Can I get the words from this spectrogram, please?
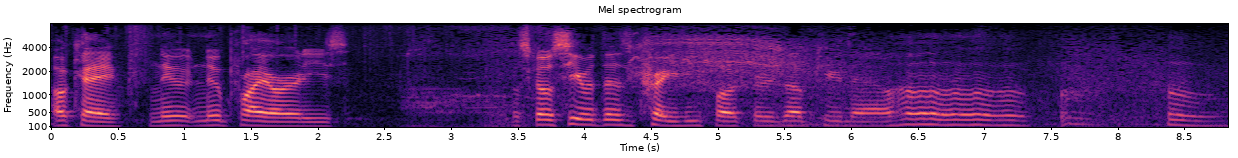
Okay, new new priorities. Let's go see what this crazy fucker is up to now.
